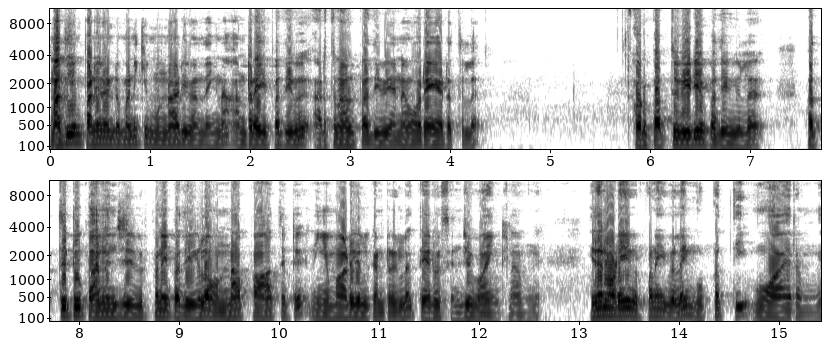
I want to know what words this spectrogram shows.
மதியம் பன்னிரெண்டு மணிக்கு முன்னாடி வந்தீங்கன்னா அன்றைய பதிவு அடுத்த நாள் பதிவு என ஒரே இடத்துல ஒரு பத்து வீடியோ பதிவுகளை பத்து டு பதினஞ்சு விற்பனை பதிவுகளை ஒன்றா பார்த்துட்டு நீங்கள் மாடுகள் கன்றுகளை தேர்வு செஞ்சு வாங்கிக்கலாமுங்க. இதனுடைய விற்பனை விலை முப்பத்தி மூவாயிரம்ங்க.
